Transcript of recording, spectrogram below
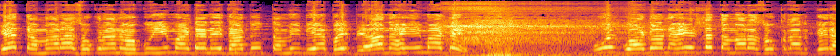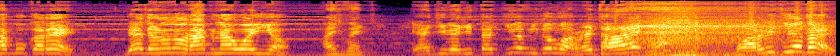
કે તમારા છોકરાનું હગું એ માટે નહીં થતું તમે બે ભાઈ ભેળા નહીં એ માટે. કોઈ ગોડો નહીં એટલે તમારા છોકરાને ઘેર હગું કરે. બે જણાનો રાગ ના હોય અહીંયા. ભાઈ હેજી. વેજી તો ચિયો બીજો મોરવે થાય? મોરવી કયો થાય?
